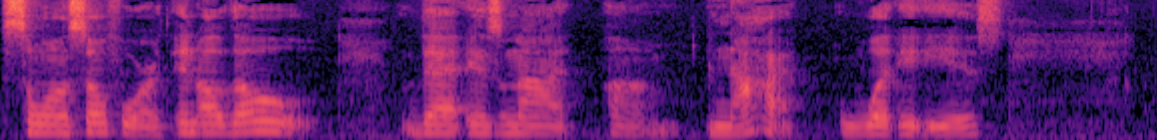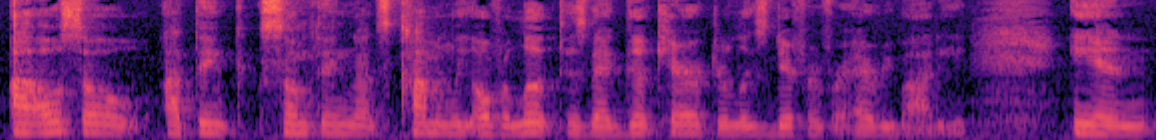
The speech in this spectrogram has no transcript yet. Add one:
so on and so forth. And although that is not um, not what it is, I also I think something that's commonly overlooked is that good character looks different for everybody, and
